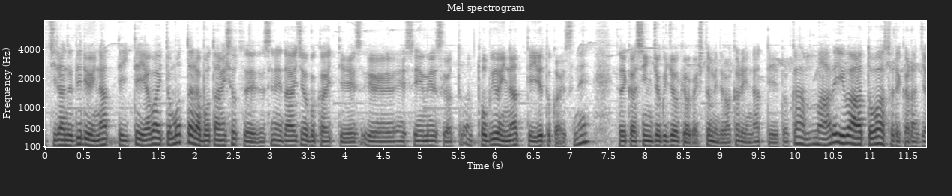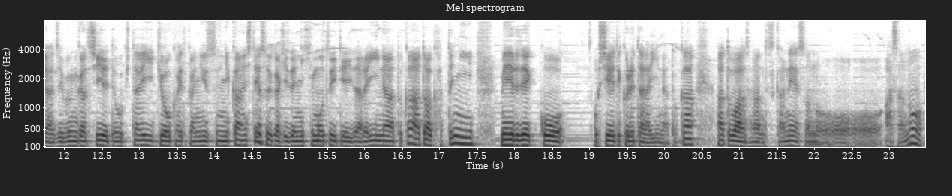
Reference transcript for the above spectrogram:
一覧で出るようになっていて、やばいと思ったらボタン一つでですね、大丈夫かいっていう SMS が飛ぶようになっているとかですね、それから進捗状況が一目でわかるようになっているとか、まあ、あるいはあとはそれからじゃあ自分が仕入れておきたい業界とかニュースに関して、それが自然に紐付いていたらいいなとか、あとは勝手にメールでこう教えてくれたらいいなとかあとは何ですかねその朝の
